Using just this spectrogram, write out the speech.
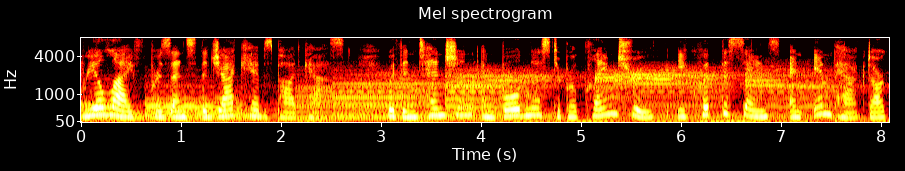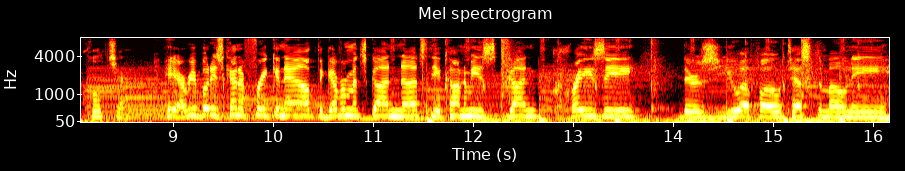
Real Life presents the Jack Hibbs Podcast with intention and boldness to proclaim truth, equip the saints, and impact our culture. Hey, everybody's kind of freaking out. The government's gone nuts. The economy's gone crazy. There's UFO testimony.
